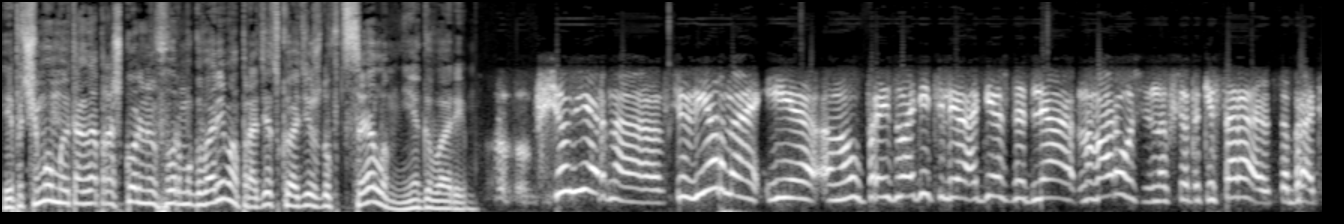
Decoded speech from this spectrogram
И почему мы тогда про школьную форму говорим, а про детскую одежду в целом не говорим? Все верно, все верно. И ну, производители одежды для новорожденных все-таки стараются брать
